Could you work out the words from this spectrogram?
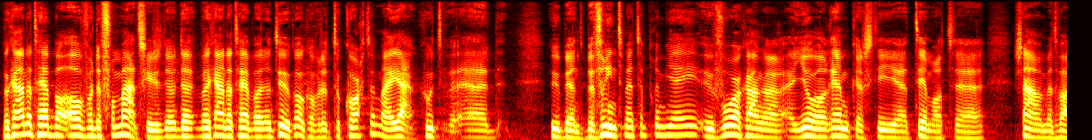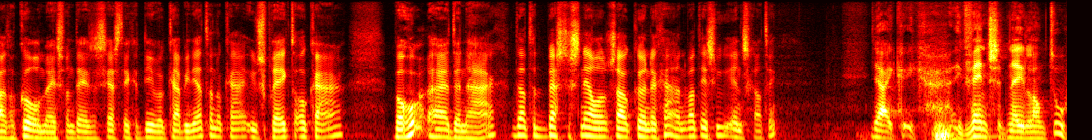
We gaan het hebben over de formatie. De- de- we gaan het hebben natuurlijk ook over de tekorten. Maar ja, goed. eh, u bent bevriend met de premier. Uw voorganger eh, Johan Remkes die eh, timmert eh, samen met Wouter Koolmees van D66 het nieuwe kabinet aan elkaar. U spreekt elkaar. We horen uit Den Haag dat het best sneller zou kunnen gaan. Wat is uw inschatting? Ja, ik, ik, ik wens het Nederland toe.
